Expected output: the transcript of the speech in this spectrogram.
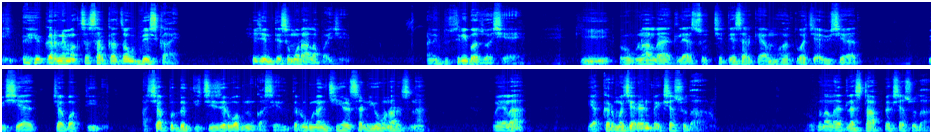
हे- हे करण्यामागचा सरकारचा उद्देश काय? हे जनतेसमोर आला पाहिजे. आणि दुसरी बाजू अशी आहे की रुग्णालयातल्या स्वच्छतेसारख्या महत्त्वाच्या विषयात विषयाच्या बाबतीत अशा पद्धतीची जर वागणूक असेल तर रुग्णांची हेळसांडी होणारच ना. मग याला या कर्मचाऱ्यांपेक्षा सुद्धा रुग्णालयातल्या स्टाफपेक्षा सुद्धा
